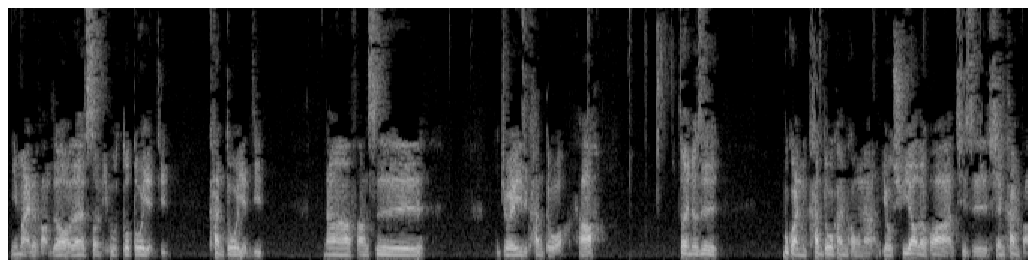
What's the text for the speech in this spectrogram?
你买了房之后再送你一副多多眼镜，看多眼镜，那房市你就会一直看多啊。这就是不管你看多看空呢，有需要的话，其实先看房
